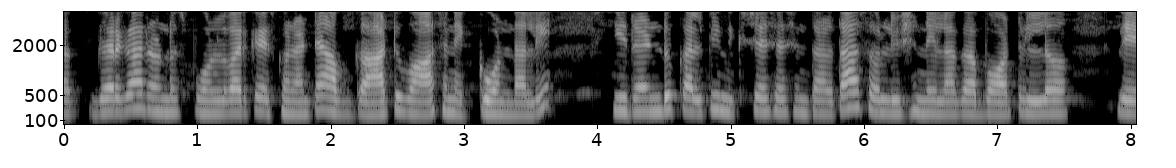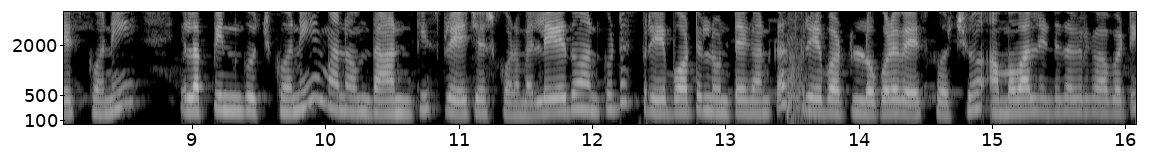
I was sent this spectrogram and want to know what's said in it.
దగ్గరగా రెండు స్పూన్ల వరకు వేసుకోండి. అంటే ఆ ఘాటు వాసన ఎక్కువ ఉండాలి. ఈ రెండు కలిపి మిక్స్ చేసేసిన తర్వాత ఆ సొల్యూషన్ ఇలాగా బాటిల్లో వేసుకొని ఇలా పిన్ గుచ్చుకొని మనం దానికి స్ప్రే చేసుకోవడమే. లేదు అనుకుంటే స్ప్రే బాటిల్ ఉంటే కనుక స్ప్రే బాటిల్లో కూడా వేసుకోవచ్చు. అమ్మ వాళ్ళ ఇంటి దగ్గర కాబట్టి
